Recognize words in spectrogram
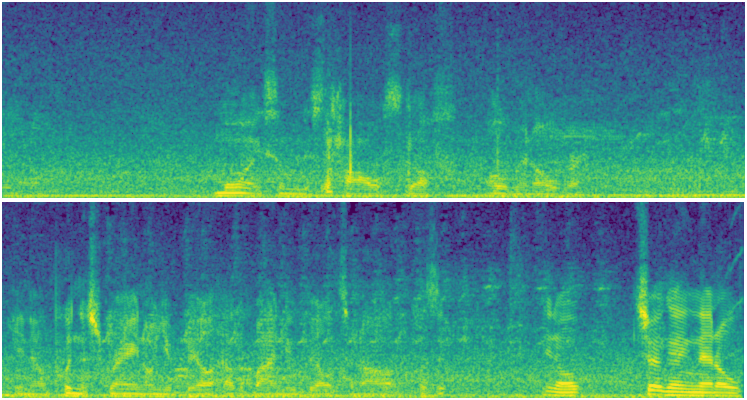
you know mowing some of this tall stuff over and over. You know, putting the strain on your belt, have to buy new belts and all, because you know, chugging that old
